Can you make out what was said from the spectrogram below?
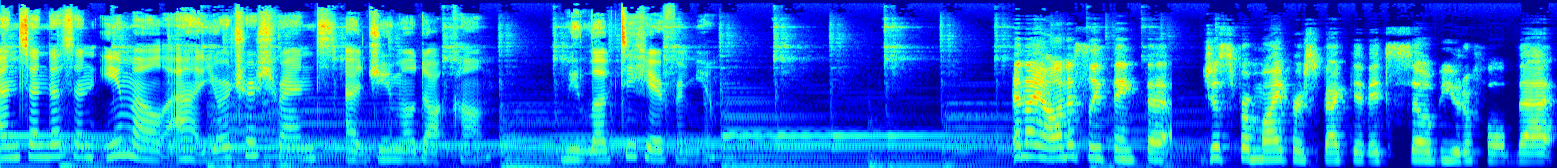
and send us an email at yourchurchfriends at gmail.com. We love to hear from you. And I honestly think that just from my perspective, it's so beautiful that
